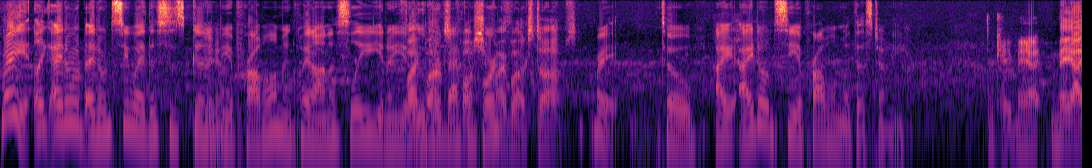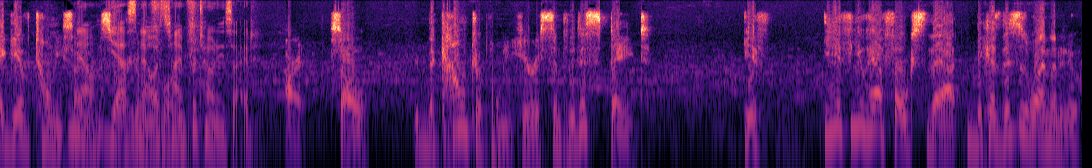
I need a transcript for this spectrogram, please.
Right? Like I don't, I don't see why this is going to Yeah. be a problem. And quite honestly, you know, you Five Uber bucks back and forth. five bucks tops. Right. So I, I don't see a problem with this, Tony. Okay, may I may I give Tony's side No. of the story? Yes. Now it's time for Tony's side. All right. So the counterpoint here is simply to state if if you have folks that because this is what I'm going to do.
